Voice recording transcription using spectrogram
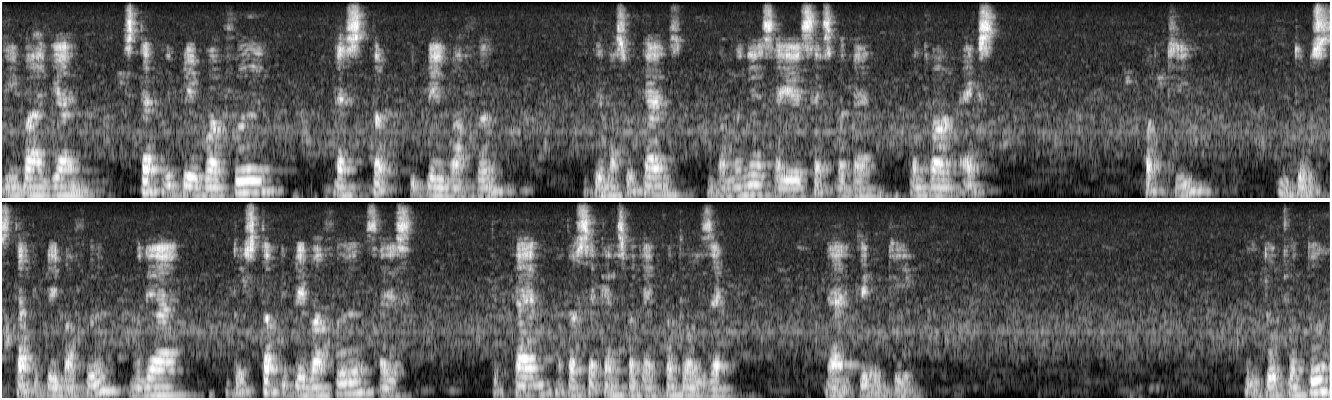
Di bahagian start replay buffer dan stop replay buffer, kita masukkan umpamanya saya set sebagai Ctrl X hotkey untuk start display buffer kemudian untuk stop display buffer saya tekan atau setkan sebagai Ctrl Z dan klik OK untuk contoh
